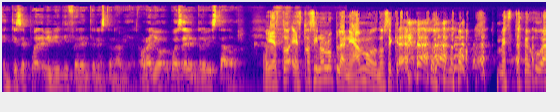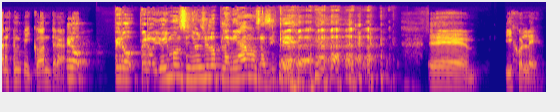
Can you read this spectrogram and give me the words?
en que se puede vivir diferente en esta Navidad. Ahora yo voy a ser el entrevistador. Oye, esto, esto así no lo planeamos, no sé qué. me están jugando en mi contra. Pero, pero, pero yo y Monseñor sí lo planeamos, así que. Eh, híjole.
